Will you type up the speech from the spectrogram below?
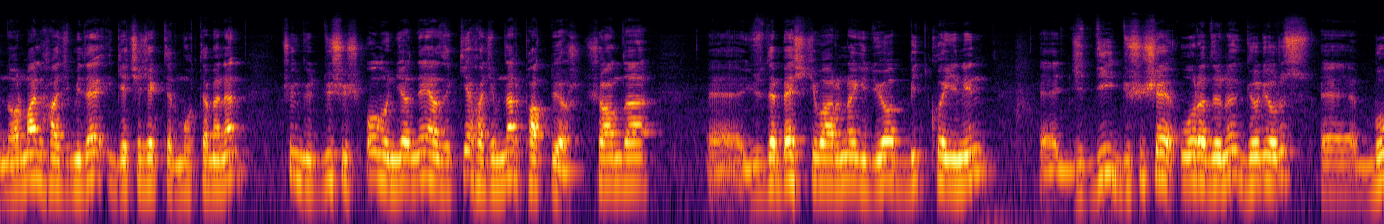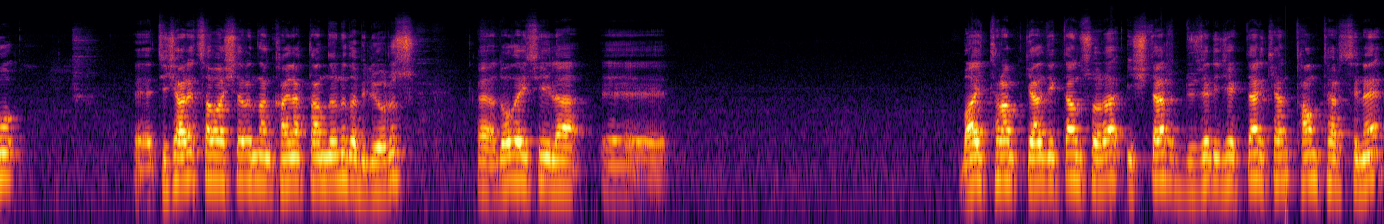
normal hacmi de geçecektir muhtemelen. Çünkü düşüş olunca ne yazık ki hacimler patlıyor. Şu anda e, %5 civarına gidiyor. Bitcoin'in e, ciddi düşüşe uğradığını görüyoruz. E, bu e, ticaret savaşlarından kaynaklandığını da biliyoruz. E, dolayısıyla e, Bay Trump geldikten sonra işler düzelecek derken tam tersine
